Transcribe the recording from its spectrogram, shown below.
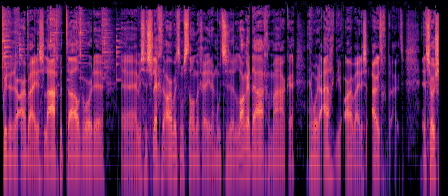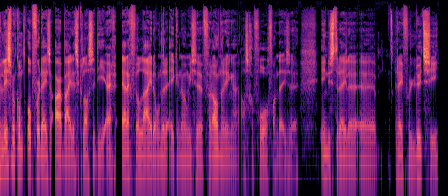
kunnen de arbeiders laag betaald worden, uh, hebben ze slechte arbeidsomstandigheden, moeten ze lange dagen maken en worden eigenlijk die arbeiders uitgebruid. En socialisme komt op voor deze arbeidersklasse die erg, erg veel lijden onder de economische veranderingen als gevolg van deze industriële revolutie.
